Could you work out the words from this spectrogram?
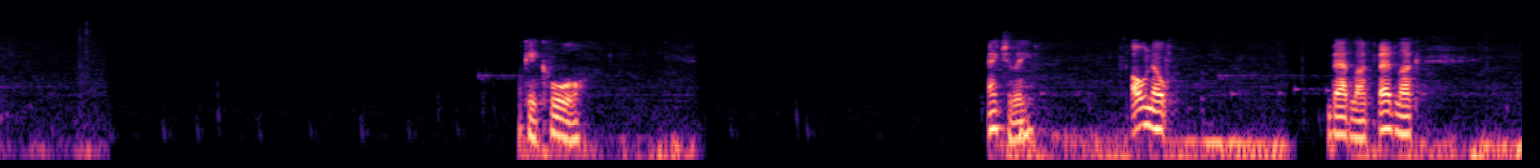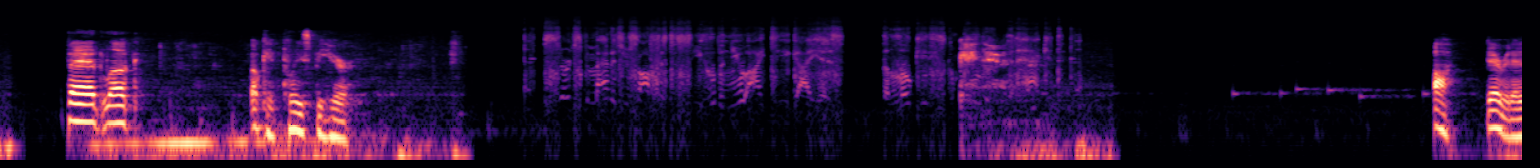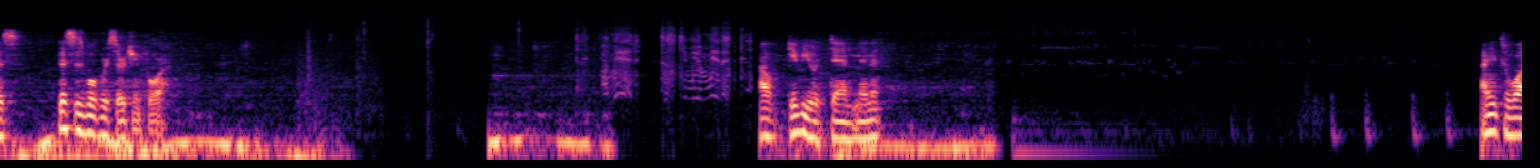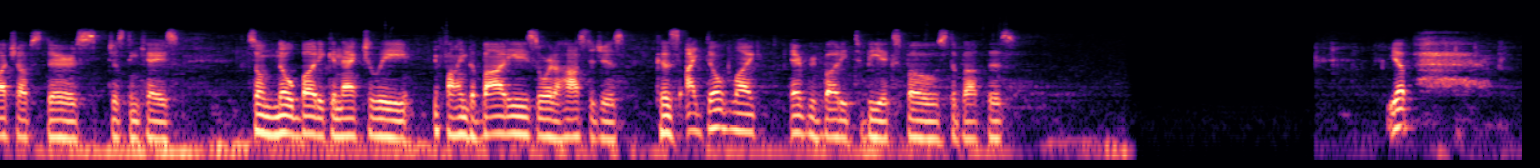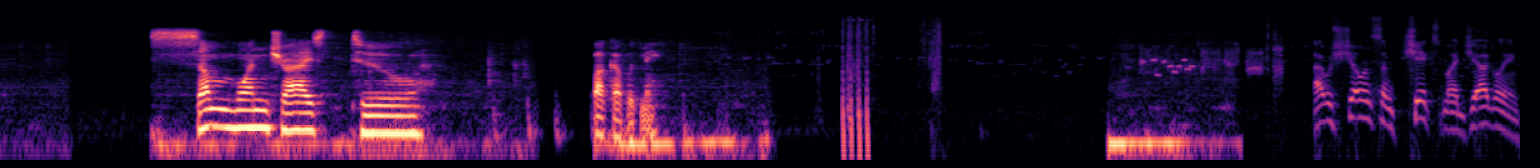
Okay, cool. Actually. Oh no. Bad luck, bad luck. Bad luck. Okay, please be here. Search the manager's office to see who the new IT guy is. Then locate his computer and hack it. Ah, there it is. This is what we're searching for. I'm in. Just give me a minute. I'll give you a damn minute. I need to watch upstairs just in case. So nobody can actually find the bodies or the hostages. Because I don't like everybody to be exposed about this. Yep. Someone tries to fuck up with me. I was showing some chicks my juggling.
